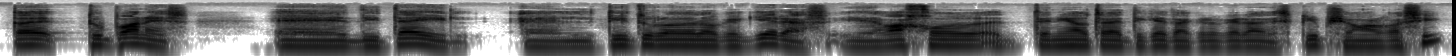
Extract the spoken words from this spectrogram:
Entonces tú pones eh, detail, el título de lo que quieras, y debajo tenía otra etiqueta, creo que era description o algo así.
